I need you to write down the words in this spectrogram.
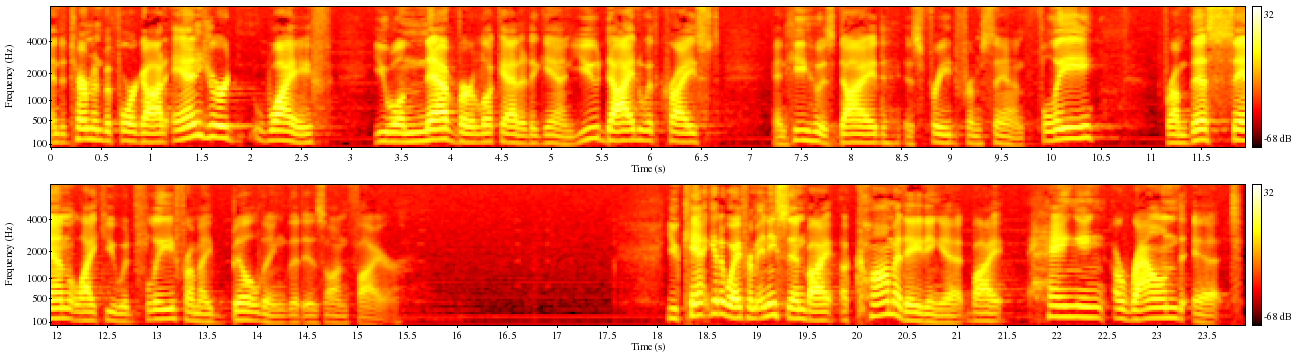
and determine before God and your wife you will never look at it again. You died with Christ, and he who has died is freed from sin. Flee from this sin like you would flee from a building that is on fire. You can't get away from any sin by accommodating it, by hanging around it.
